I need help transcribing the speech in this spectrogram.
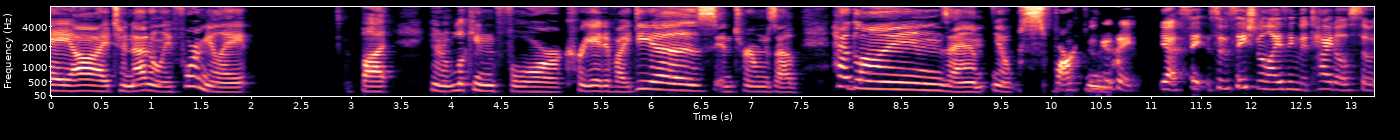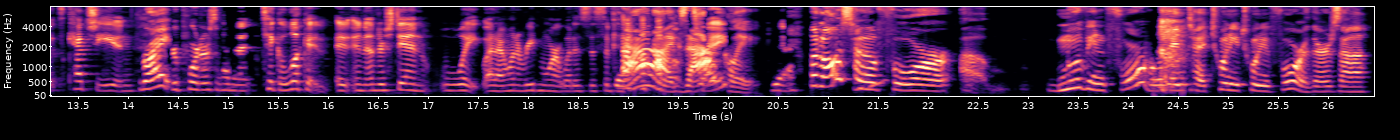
AI to not only formulate, but you know, looking for creative ideas in terms of headlines and you know, sparking yeah sensationalizing the titles so it's catchy and right reporters want to take a look at and understand wait what i want to read more what is this about yeah exactly right? yeah but also mm-hmm. for um, moving forward into 2024 there's a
